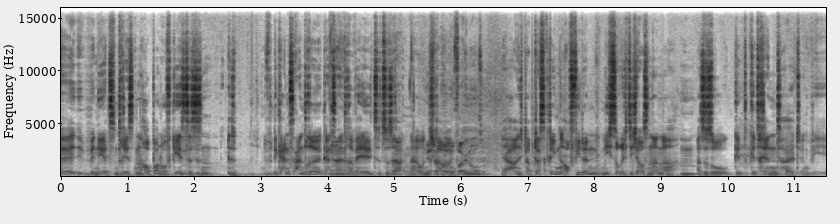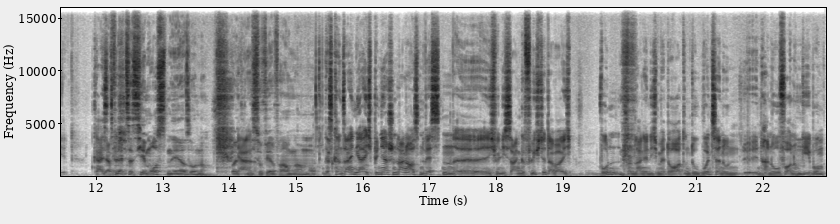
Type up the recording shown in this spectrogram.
äh, wenn du jetzt in Dresden Hauptbahnhof gehst, das ist ein, also eine ganz andere, ganz Ja. andere Welt sozusagen. Ne? Und ich Ja, glaube, Hannover genauso. ja, und ich glaube, das kriegen auch viele nicht so richtig auseinander. Also so get- getrennt halt irgendwie. Ja, geistig. vielleicht ist das hier im Osten eher so, ne? Weil Ja. die nicht so viel Erfahrung haben auch. Das kann sein, ja. Ich bin ja schon lange aus dem Westen, äh, ich will nicht sagen geflüchtet, aber ich wohne schon lange nicht mehr dort und du wohnst ja nun in Hannover und Umgebung.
